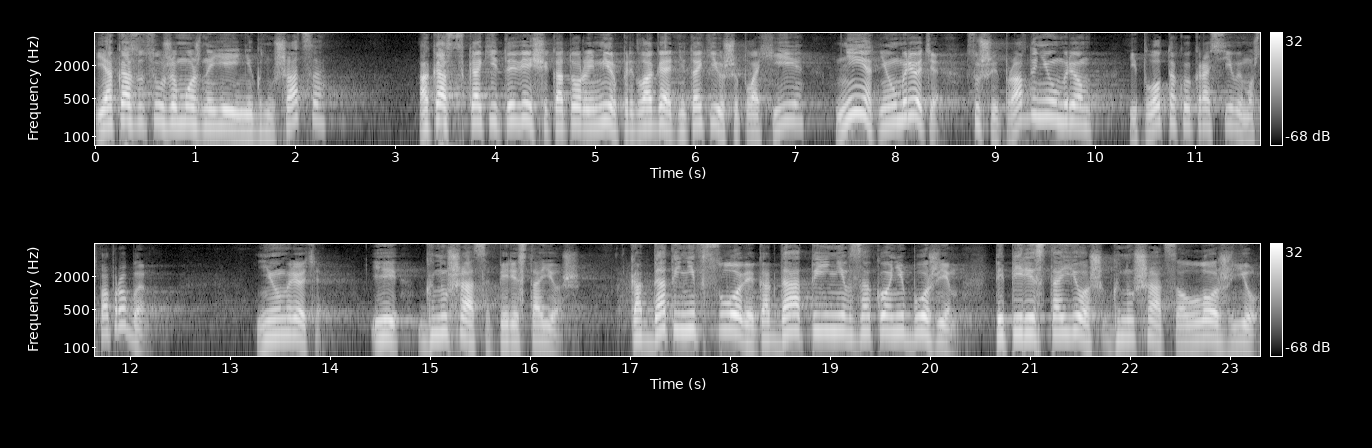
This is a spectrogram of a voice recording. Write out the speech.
и оказывается, уже можно ей не гнушаться. Оказывается, какие-то вещи, которые мир предлагает, не такие уж и плохие. Нет, не умрете. Слушай, правда не умрем? И плод такой красивый, может попробуем? Не умрете. И гнушаться перестаешь. Когда ты не в Слове, когда ты не в законе Божьем, ты перестаешь гнушаться ложью.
